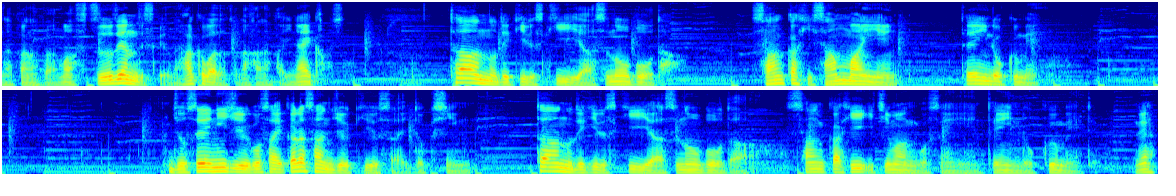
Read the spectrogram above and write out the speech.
なかなかまあ普通なんですけどね白馬だとなかなかいないかもしれない。ターンのできるスキーやスノーボーダー参加費3万円定員6名。女性25歳から39歳独身。ターンのできるスキーやスノーボーダー参加費1万5000円定員6名でね。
